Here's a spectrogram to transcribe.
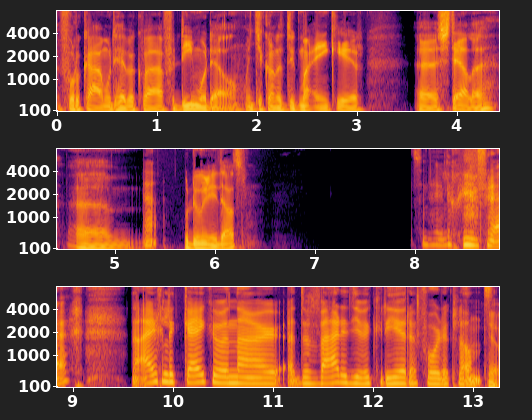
voor elkaar moet hebben qua verdienmodel. Want je kan het natuurlijk maar één keer uh, stellen. Um, ja. Hoe doen jullie dat? Dat is een hele goede vraag. Nou, eigenlijk kijken we naar eh, de waarde die we creëren voor de klant. Ja.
